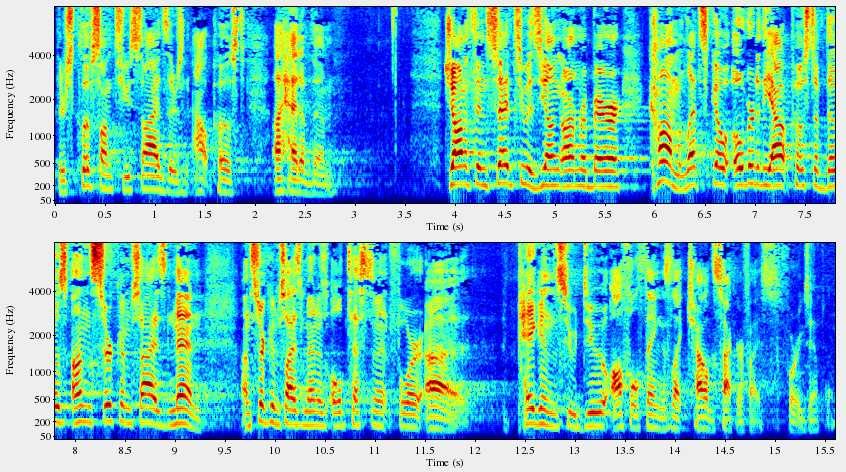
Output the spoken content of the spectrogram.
There's cliffs on two sides. There's an outpost ahead of them. Jonathan said to his young armor bearer, Come, let's go over to the outpost of those uncircumcised men. Uncircumcised men is Old Testament for uh, pagans who do awful things like child sacrifice, for example.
